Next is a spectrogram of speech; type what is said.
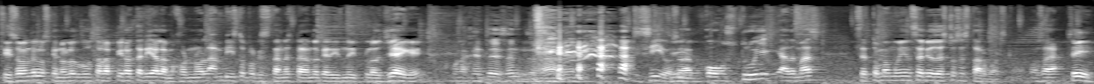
si son de los que no les gusta la piratería, a lo mejor no la han visto porque se están esperando que Disney Plus llegue. Como la gente decente. Sí, sí, o Sí. sea, construye y además se toma muy en serio de estos Star Wars. cabrón. O sea, Sí,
